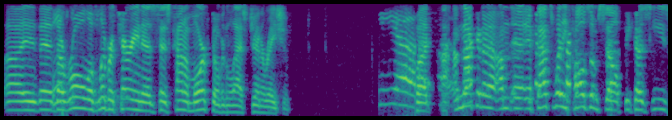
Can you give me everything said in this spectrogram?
Uh, the the role of libertarian has has kind of morphed over the last generation. he uh But I, I'm not gonna. I'm, if that's what he calls himself because he's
